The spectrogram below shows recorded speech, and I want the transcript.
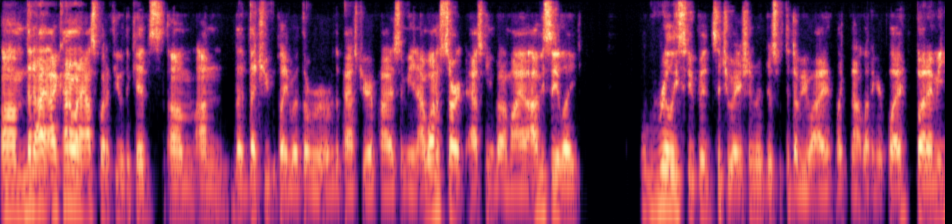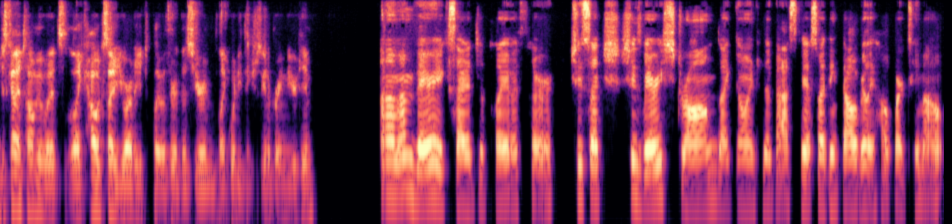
Um, then I, I kind of want to ask about a few of the kids um on that that you've played with over over the past year at Pius. I mean, I want to start asking about Amaya. Obviously, like really stupid situation just with the WI, like not letting her play. But I mean, just kind of tell me what it's like, how excited you are to get to play with her this year, and like what do you think she's going to bring to your team? Um, I'm very excited to play with her. She's such she's very strong, like going to the basket. So I think that'll really help our team out.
